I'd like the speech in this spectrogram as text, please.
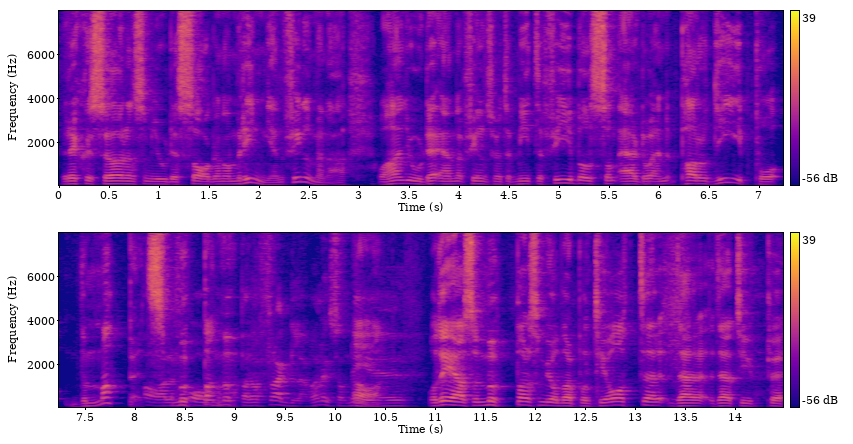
regissören som gjorde Sagan om ringen-filmerna. Och han gjorde en film som heter Meet the Feebles som är då en parodi på The Muppets. Ja, Mupparna. Mupparna och Fragglarna liksom. Det Ja. är ju... Och det är alltså muppar som jobbar på en teater där, där typ eh,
